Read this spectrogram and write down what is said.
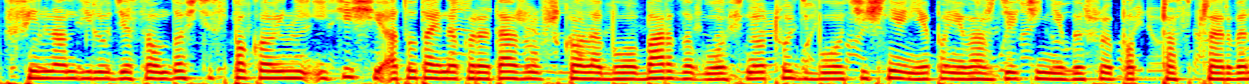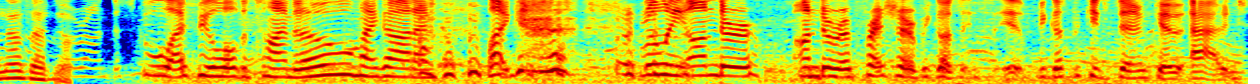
W Finlandii ludzie są dość spokojni i cisi, a tutaj na korytarzu w szkole było bardzo głośno, czuć było ciśnienie, ponieważ dzieci nie wyszły podczas przerwy na zewnątrz. under a pressure because it's because the kids don't go out.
